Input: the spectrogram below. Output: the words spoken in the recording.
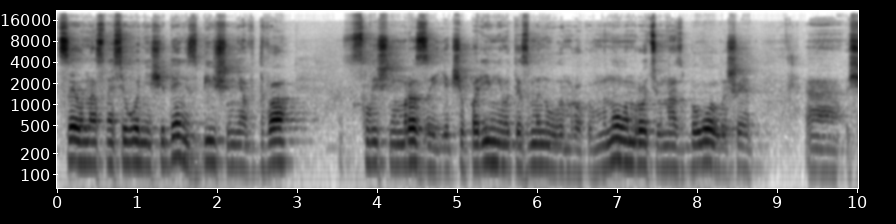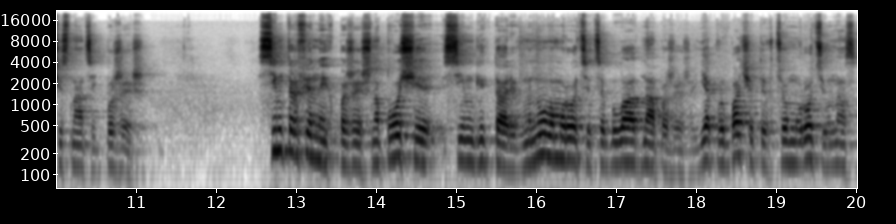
Це у нас на сьогоднішній день збільшення в два з лишнім рази, якщо порівнювати з минулим роком. В минулому році у нас було лише 16 пожеж. Сім торфяних пожеж на площі 7 гектарів. В минулому році це була одна пожежа. Як ви бачите, в цьому році у нас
